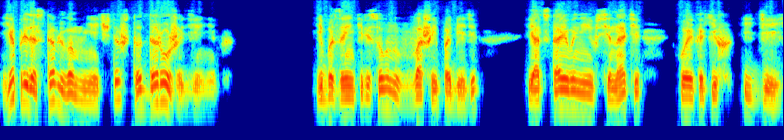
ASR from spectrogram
я предоставлю вам нечто, что дороже денег, ибо заинтересован в вашей победе и отстаивании в Сенате кое-каких идей,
